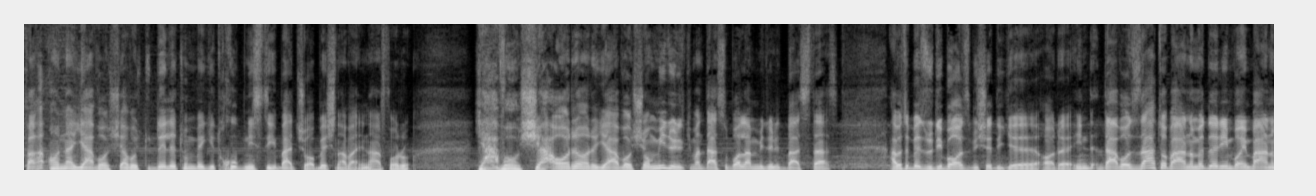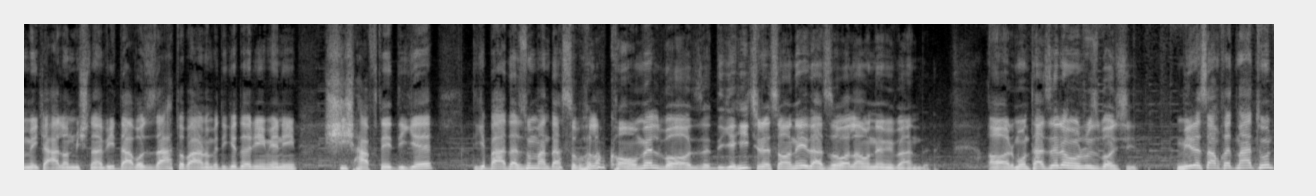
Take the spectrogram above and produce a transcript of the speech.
فقط آ نه یواش یواش تو دلتون بگید خوب نیست دیگه بچه ها بشنون این حرفا رو. یواش یا آره آره یواش. شما می‌دونید که من دست و بالم می‌دونید بسته است. البته به زودی باز میشه دیگه آره. این دوازده تا برنامه داریم با این برنامه که الان میشنوید. دوازده تا برنامه دیگه داریم یعنی 6 هفته دیگه. دیگه بعد از اون من دست و بالم کامل بازه. دیگه هیچ رسانه دست و بالمو نمیبنده. آره منتظر اون روز باشید. می‌رسم خدمتون.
